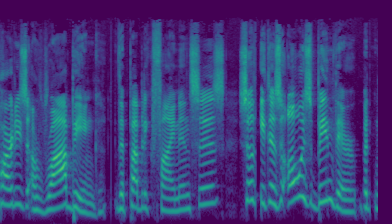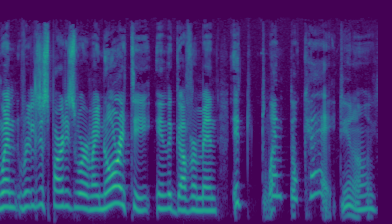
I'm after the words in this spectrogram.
parties are robbing the public finances. So it has always been there. But when religious parties were a minority in the government, it went okay. You know,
